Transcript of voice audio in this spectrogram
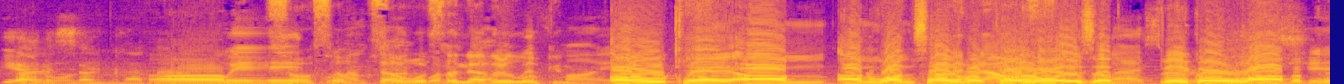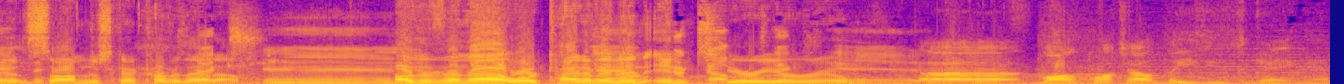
Yeah, in a sec. even have that. Um, Wait, so- so- I'm so what's when the nether looking- my Okay, um, on one side of our portal is a big old lava pit, so I'm just gonna cover that up. Other than that, we're kind of in an Now, look up interior room. Uh, long watch out, lazy's getting in.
